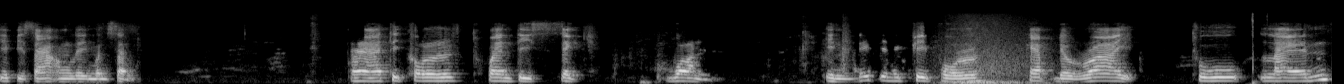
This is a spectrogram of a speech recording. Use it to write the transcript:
ជាភាសាអង់គ្លេសមុនសិន Article 26 1 Indigenous people have the right to lands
